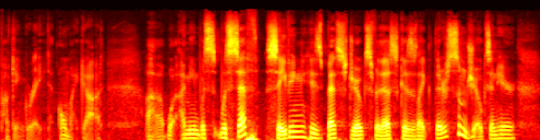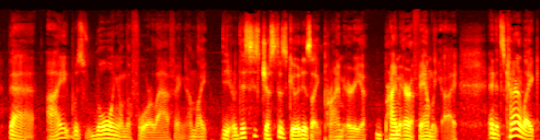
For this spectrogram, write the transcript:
fucking great. Oh my god. Uh, I mean, was was Seth saving his best jokes for this? Because like, there's some jokes in here that I was rolling on the floor laughing. I'm like, you know, this is just as good as like Prime Area, Prime Era Family Guy, and it's kind of like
